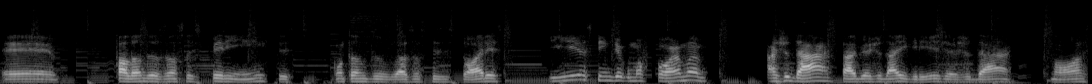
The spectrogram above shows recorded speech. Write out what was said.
É, falando das nossas experiências, contando as nossas histórias e, assim, de alguma forma, ajudar, sabe? Ajudar a igreja, ajudar nós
